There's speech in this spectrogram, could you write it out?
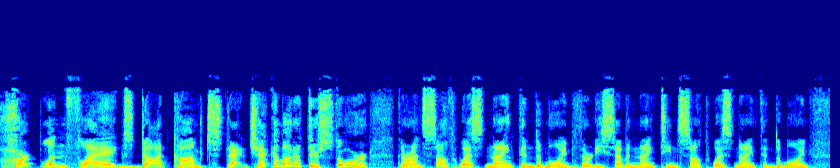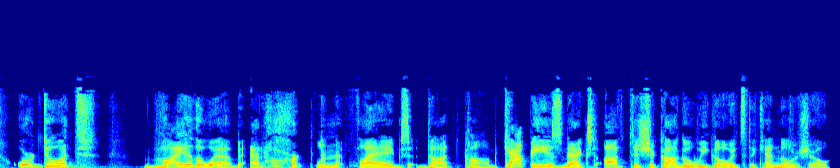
HeartlandFlags.com. Check them out at their store. They're on Southwest 9th in Des Moines, 3719 Southwest 9th in Des Moines. Or do it via the web at heartlandflags.com. Cappy is next. Off to Chicago we go. It's the Ken Miller Show,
